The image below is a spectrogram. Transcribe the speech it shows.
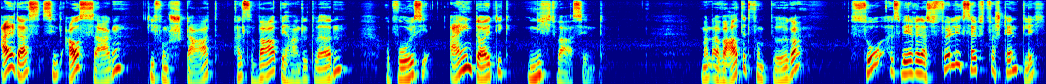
All das sind Aussagen, die vom Staat als wahr behandelt werden, obwohl sie eindeutig nicht wahr sind. Man erwartet vom Bürger, so als wäre das völlig selbstverständlich,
